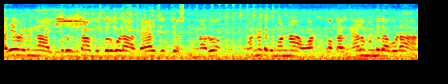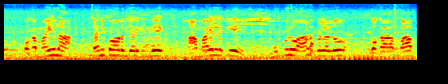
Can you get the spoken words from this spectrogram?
అదేవిధంగా ఇప్పుడు ఇంకా ముగ్గురు కూడా డయాలసిస్ చేసుకున్నారు మొన్నటికి మొన్న వన్- ఒక నెల ముందుగా కూడా ఒక మహిళ చనిపోవడం జరిగింది. ఆ మహిళకి ముగ్గురు ఆడపిల్లలు ఒక పాప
